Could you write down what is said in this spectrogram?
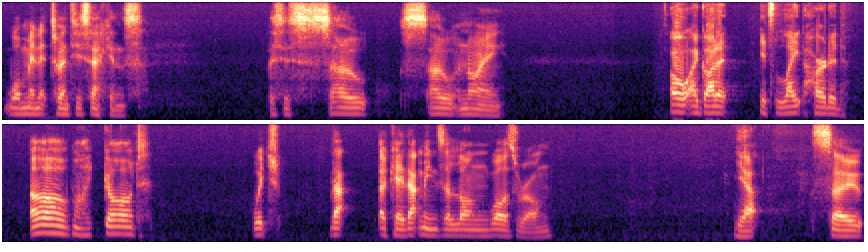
One minute twenty seconds. This is so so annoying. Oh, I got it. It's light-hearted. Oh my god. Which that okay, that means a long was wrong. Yeah. So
